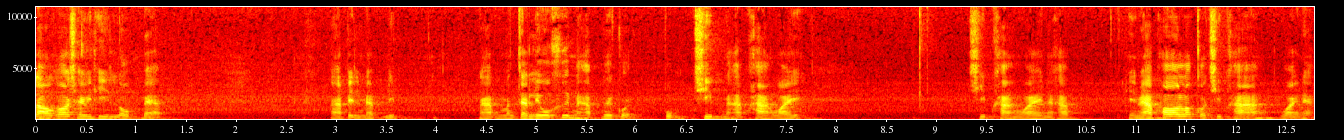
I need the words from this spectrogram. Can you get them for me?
เราก็ใช้วิธีลบแบบเป็นแบบลิฟต์นะครับ มันจะเร็วขึ้นนะครับ โดยกดปุ่มชิปนะครับ ค้างไว้ ชิปค้างไว้นะครับ เห็นไหมครับพอเรากดชิปค้างไว้เนี่ย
